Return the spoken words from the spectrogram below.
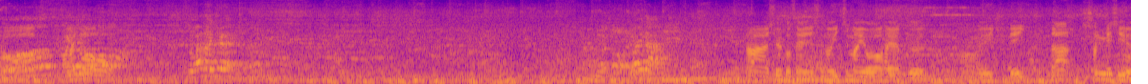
ファイトさあシュート選手の1枚を早く抜いていった確定シール。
